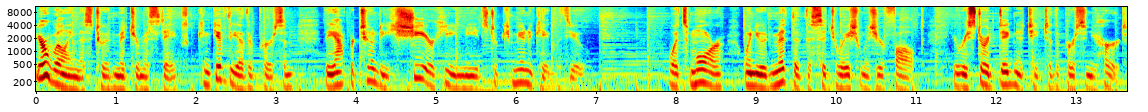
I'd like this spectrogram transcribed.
Your willingness to admit your mistakes can give the other person the opportunity she or he needs to communicate with you. What's more, when you admit that the situation was your fault, you restore dignity to the person you hurt.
